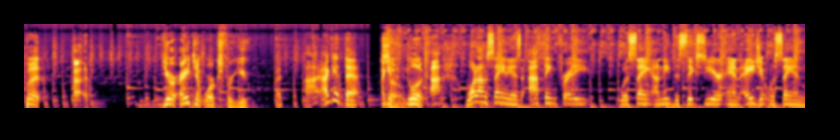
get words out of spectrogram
But uh, your agent works for you. I, I get that. I get. So- look, I, what I'm saying is, I think Freddie was saying I need the sixth year, and agent was saying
